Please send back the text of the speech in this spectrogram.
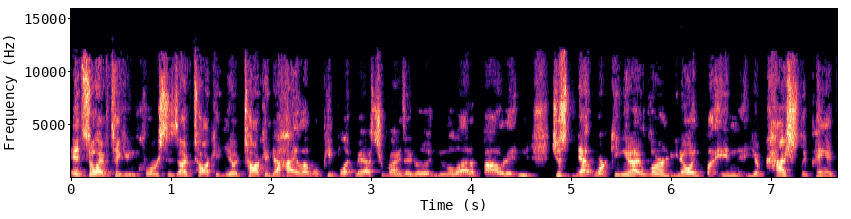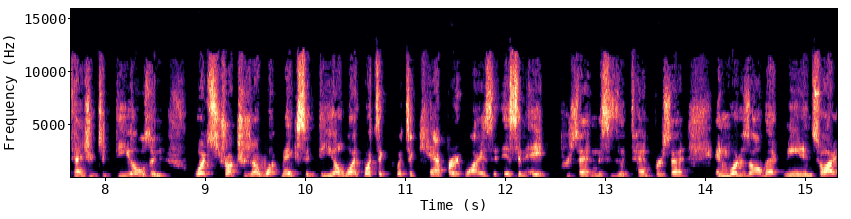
And so i've taken courses i've talked you know talking to high level people at masterminds i know that knew a lot about it and just networking and i learned you know and, and you know constantly paying attention to deals and what structures are what makes a deal what what's a what's a cap rate why is it an 8% and this is a 10% and what does all that mean? And so i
